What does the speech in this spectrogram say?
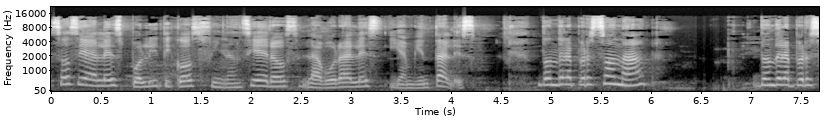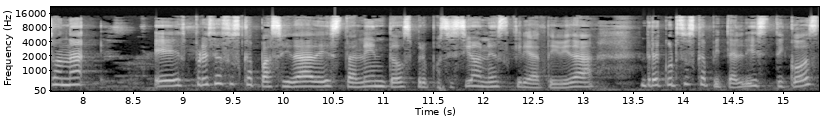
sociales, políticos, financieros, laborales y ambientales donde la persona, donde la persona expresa sus capacidades, talentos, preposiciones, creatividad, recursos capitalísticos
